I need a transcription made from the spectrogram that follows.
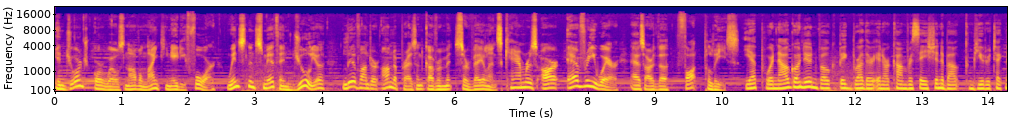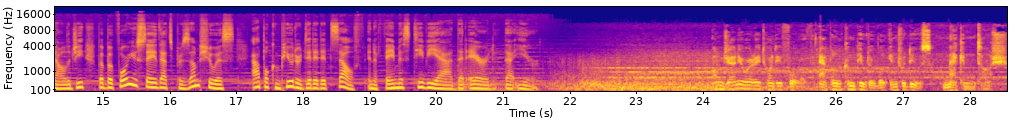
In George Orwell's novel 1984, Winston Smith and Julia live under omnipresent government surveillance. Cameras are everywhere, as are the thought police. Yep, we're now going to invoke Big Brother in our conversation about computer technology. But before you say that's presumptuous, Apple Computer did it itself in a famous TV ad that aired that year. On January 24th, Apple Computer will introduce Macintosh.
